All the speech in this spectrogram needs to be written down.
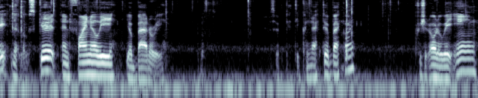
okay that looks good. And finally your battery. So get the connector back on. Push it all the way in.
